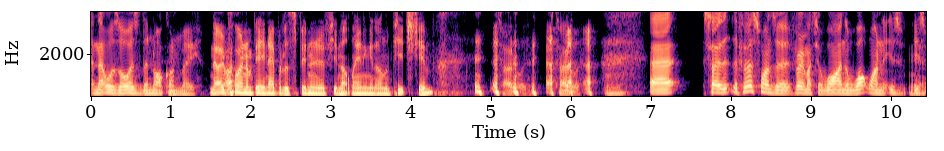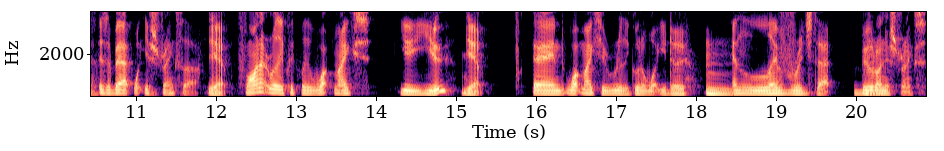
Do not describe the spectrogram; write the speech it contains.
and that was always the knock on me. no Right. point in being able to spin it if you're not landing it on the pitch, Jim. totally, totally. Uh, so the, the first one's a very much a why, and the what one is is, is about what your strengths are. Yeah. Find out really quickly what makes you you, Yeah. and what makes you really good at what you do, Mm. and leverage that. Build on your strengths.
